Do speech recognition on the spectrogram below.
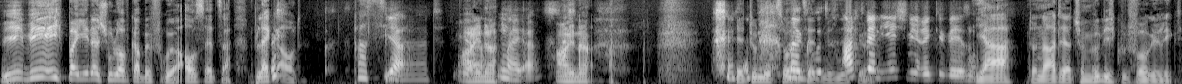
Wie, wie ich bei jeder Schulaufgabe früher. Aussetzer. Blackout. Passiert. Einer, Naja. einer. Wir tun jetzt so, als hätten wir es nicht Acht wären eh schwierig gewesen. Ja, Donate hat schon wirklich gut vorgelegt.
